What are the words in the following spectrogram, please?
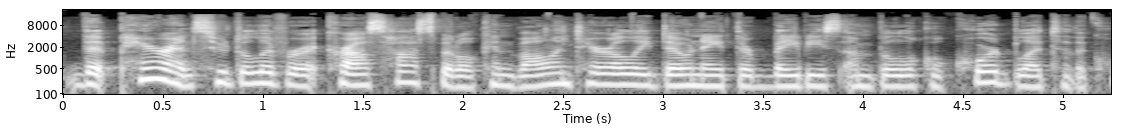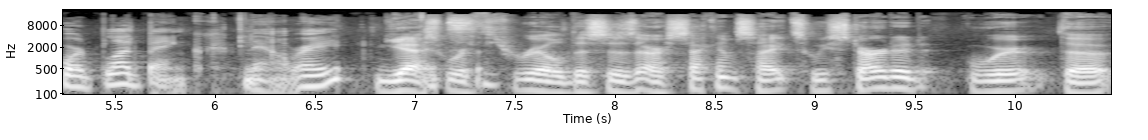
that parents who deliver at Crouse Hospital can voluntarily donate their baby's umbilical cord blood to the cord blood bank now, right? Yes, we're thrilled. This is our second site. So we started where the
